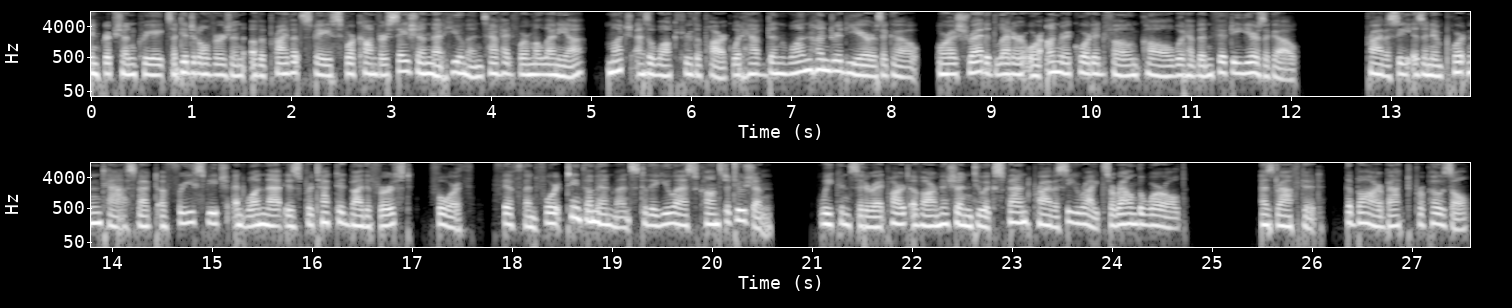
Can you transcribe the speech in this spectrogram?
Encryption creates a digital version of a private space for conversation that humans have had for millennia, much as a walk through the park would have been 100 years ago, or a shredded letter or unrecorded phone call would have been 50 years ago. Privacy is an important aspect of free speech and one that is protected by the First, Fourth, Fifth and Fourteenth Amendments to the U.S. Constitution. We consider it part of our mission to expand privacy rights around the world. As drafted, the Barr backed proposal,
